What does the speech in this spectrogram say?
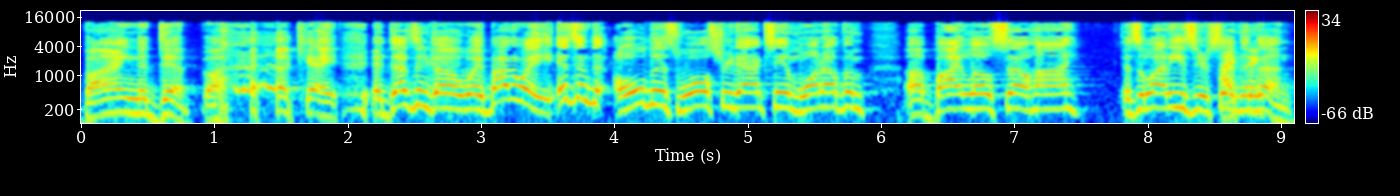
Buying the dip. okay. It doesn't go away. By the way, isn't the oldest Wall Street axiom one of them uh, buy low, sell high? It's a lot easier said I than think, done.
